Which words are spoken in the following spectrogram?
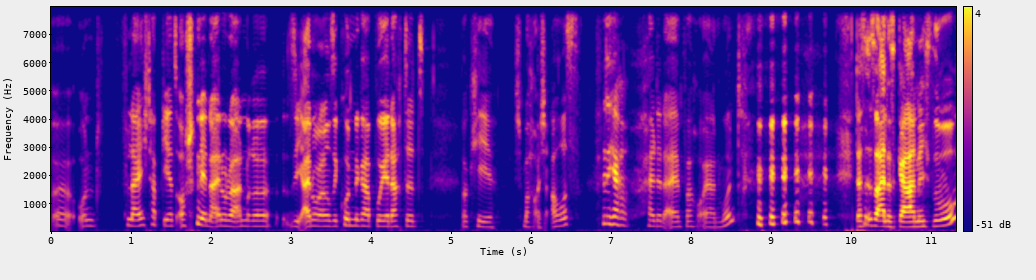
Äh, und vielleicht habt ihr jetzt auch schon den ein oder andere, die ein oder andere Sekunde gehabt, wo ihr dachtet, okay, ich mache euch aus. Ja. Haltet einfach euren Mund. das ist alles gar nicht so.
